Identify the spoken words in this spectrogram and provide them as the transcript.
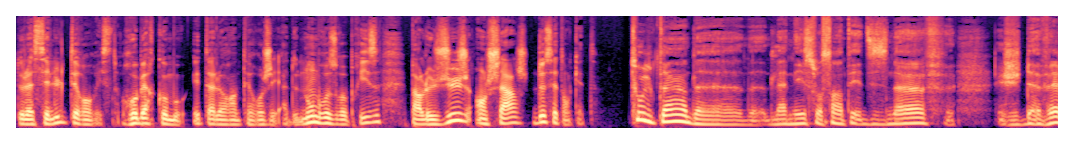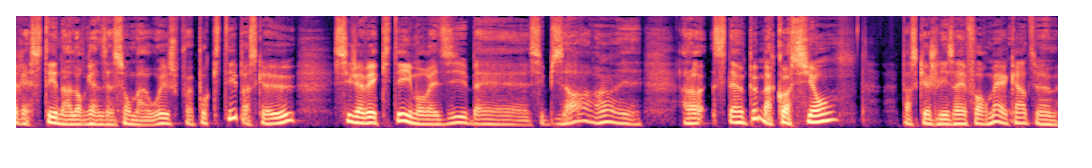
de la cellule terroriste. Robert Como est alors interrogé à de nombreuses reprises par le juge en charge de cette enquête tout le temps de, l'année 79, je devais rester dans l'organisation Maui. Je ne pouvais pas quitter parce que eux, si j'avais quitté, ils m'auraient dit, ben c'est bizarre. Hein? Alors, c'était un peu ma caution parce que je les informais. Quand, euh,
